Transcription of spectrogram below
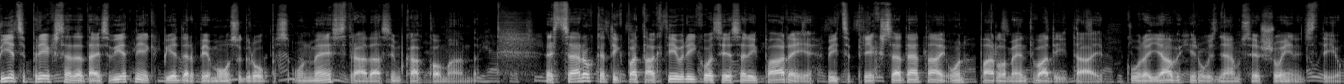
Pieci priekšsēdētājs vietnieki piedara pie mūsu grupas, un mēs strādāsim kā komanda. Es ceru, ka tikpat aktīvi rīkosies arī pārējie vicepriekšsēdētāji un parlamentu vadītāji, kura jau ir uzņēmusies šo iniciatīvu.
